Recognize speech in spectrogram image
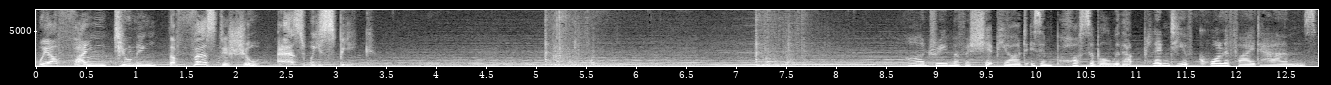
We are fine tuning the first issue as we speak. Our dream of a shipyard is impossible without plenty of qualified hands.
